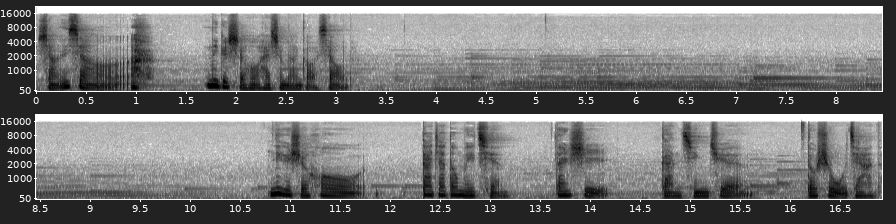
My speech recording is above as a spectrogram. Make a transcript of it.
想一想，那个时候还是蛮搞笑的。那个时候大家都没钱，但是感情却都是无价的。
